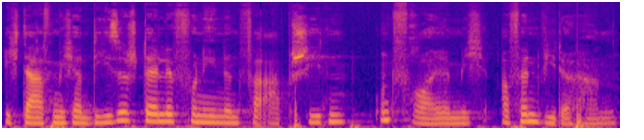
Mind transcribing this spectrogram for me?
Ich darf mich an dieser Stelle von Ihnen verabschieden und freue mich auf ein Wiederhören.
